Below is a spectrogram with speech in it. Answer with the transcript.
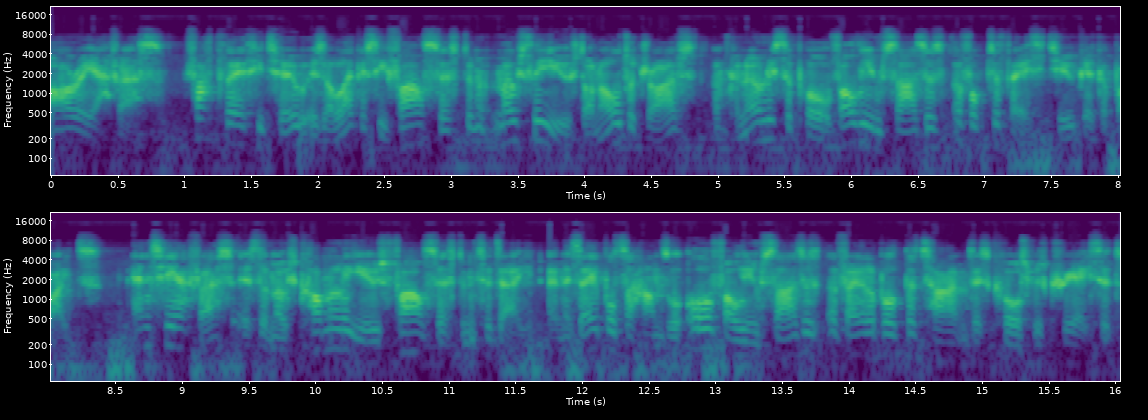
REFS. FAT32 is a legacy file system mostly used on older drives and can only support volume sizes of up to 32 gigabytes. NTFS is the most commonly used file system today and is able to handle all volume sizes available at the time this course was created.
